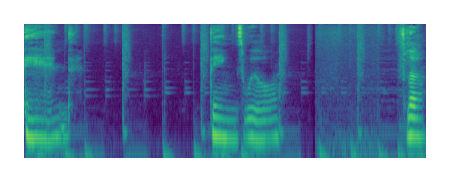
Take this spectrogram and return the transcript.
and things will flow.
